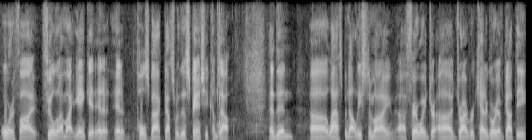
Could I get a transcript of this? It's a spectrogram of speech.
or if I feel that I might yank it and it, and it pulls back, that's where this Banshee comes out. And then uh, last but not least in my uh, fairway dr uh, driver category, I've got the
